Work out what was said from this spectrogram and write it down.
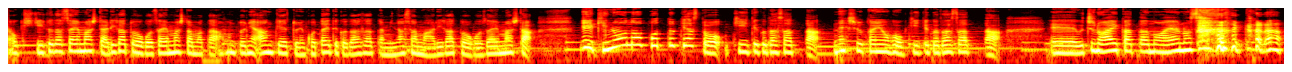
お聞きくださいましてありがとうございました。また本当にアンケートに答えてくださった皆様ありがとうございました。で、昨日のポッドキャストを聞いてくださった、ね、週間予報を聞いてくださった、えー、うちの相方の綾野さんから、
